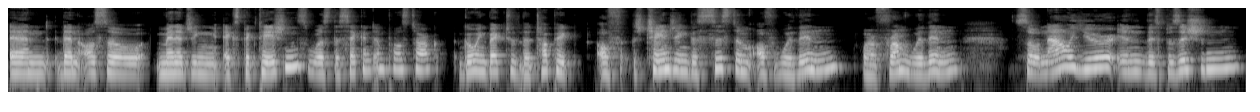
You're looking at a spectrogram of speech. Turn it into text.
And then also managing expectations was the second impulse talk. Going back to the topic of changing the system of within or from within, So now you're in this position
